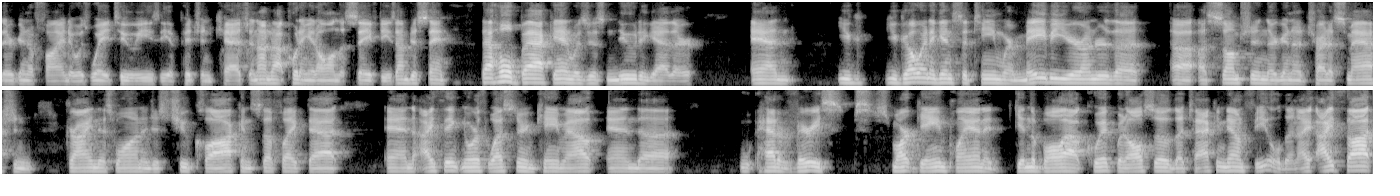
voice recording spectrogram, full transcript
they're going to find it was way too easy a pitch and catch. And I'm not putting it all on the safeties. I'm just saying that whole back end was just new together, and you you go in against a team where maybe you're under the uh, assumption they're going to try to smash and grind this one and just chew clock and stuff like that. And I think Northwestern came out and uh, had a very s- smart game plan at getting the ball out quick, but also the attacking downfield. And I, I thought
